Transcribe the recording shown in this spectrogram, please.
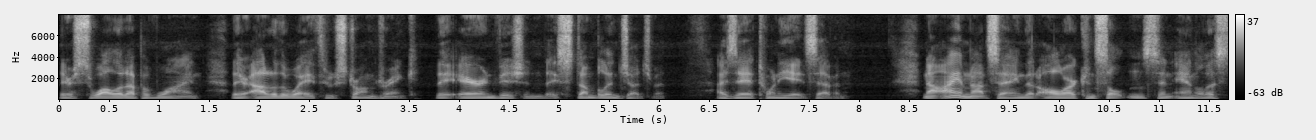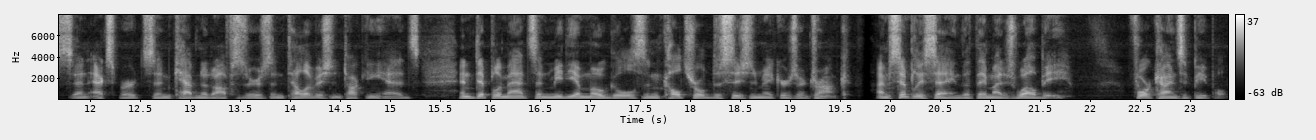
They are swallowed up of wine. They are out of the way through strong drink. They err in vision. They stumble in judgment. Isaiah 28 7. Now, I am not saying that all our consultants and analysts and experts and cabinet officers and television talking heads and diplomats and media moguls and cultural decision makers are drunk. I'm simply saying that they might as well be. Four kinds of people.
